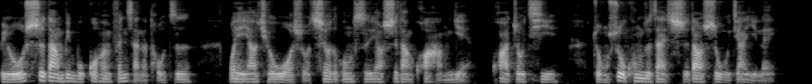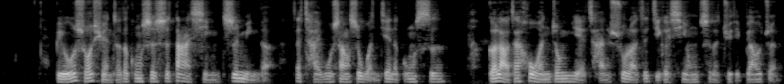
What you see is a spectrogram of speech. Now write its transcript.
比如，适当并不过分分散的投资，我也要求我所持有的公司要适当跨行业、跨周期，总数控制在十到十五家以内。比如，所选择的公司是大型、知名的，在财务上是稳健的公司。葛老在后文中也阐述了这几个形容词的具体标准。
